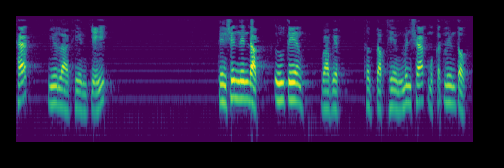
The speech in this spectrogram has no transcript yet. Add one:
khác như là thiền chỉ. Thiền sinh nên đặt ưu tiên vào việc thực tập thiền minh sát một cách liên tục.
